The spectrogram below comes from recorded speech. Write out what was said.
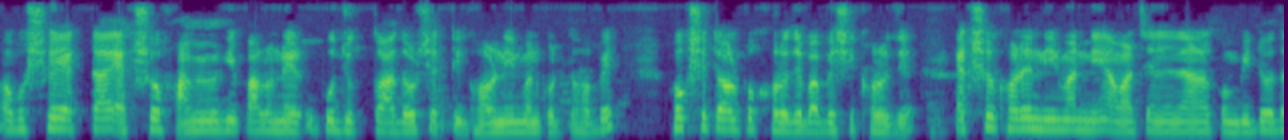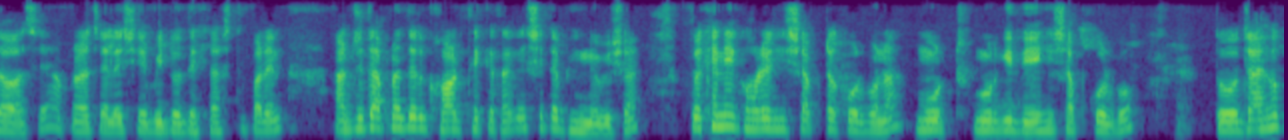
অবশ্যই একটা একশো ফার্মি মুরগি পালনের উপযুক্ত আদর্শ একটি ঘর নির্মাণ করতে হবে। হোক সেটা অল্প খরচে বা বেশি খরচে। একশো ঘরের নির্মাণ নিয়ে আমার চ্যানেলে নানা রকম ভিডিও দেওয়া আছে। আপনারা চাইলে সেই ভিডিও দেখে আসতে পারেন। আর যদি আপনাদের ঘর থেকে থাকে, সেটা ভিন্ন বিষয়। তো এখানে ঘরের হিসাবটা করব না। মোট মুরগি দিয়ে হিসাব করব। তো যাই হোক,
